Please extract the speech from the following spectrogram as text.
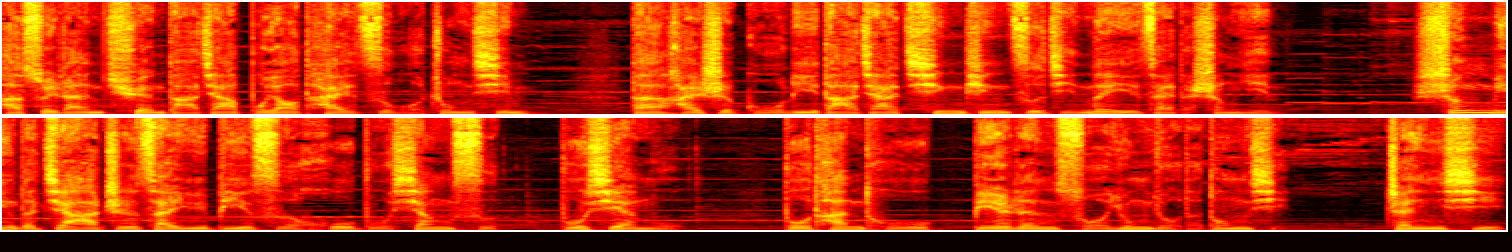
他虽然劝大家不要太自我中心，但还是鼓励大家倾听自己内在的声音。生命的价值在于彼此互不相似，不羡慕，不贪图别人所拥有的东西，珍惜、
